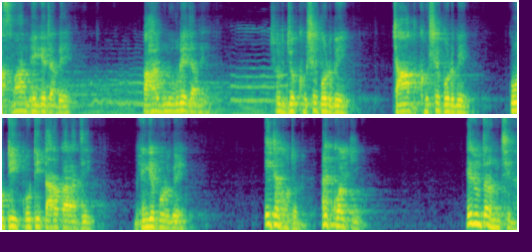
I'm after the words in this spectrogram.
আসমান ভেঙে যাবে, পাহাড়গুলো উড়ে যাবে, সূর্য খসে পড়বে, চাঁদ খসে পড়বে, কোটি কোটি তারকারাজি ভেঙে পড়বে এইটা ঘটনা আরে কয় কি? এরকম তো আর শুনছি না।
